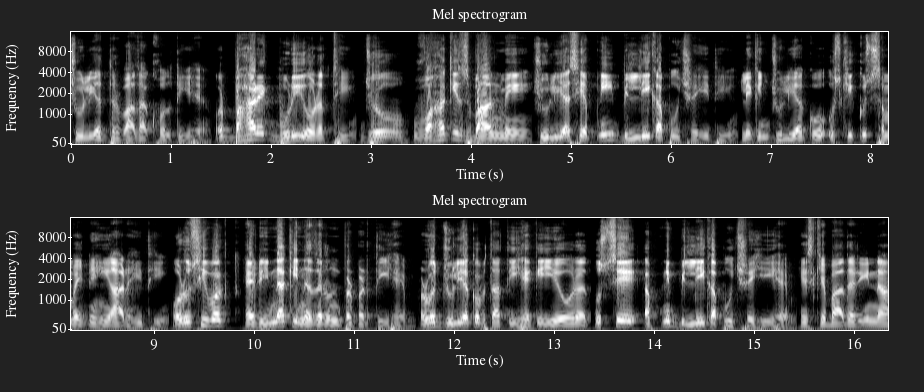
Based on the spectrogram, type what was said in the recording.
जूलिया दरवाज़ा खोलती है। और बाहर एक बूढ़ी औरत थी जो वहाँ की ज़ुबान में जूलिया से अपनी बिल्ली का पूछ रही थी, लेकिन जूलिया को उसकी कुछ समझ नहीं आ रही थी और उसी वक्त एरिना की नज़र उन पर पड़ती है और वो जूलिया को बताती है कि ये औरत उससे अपनी बिल्ली का पूछ रही है। इसके बाद एरिना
